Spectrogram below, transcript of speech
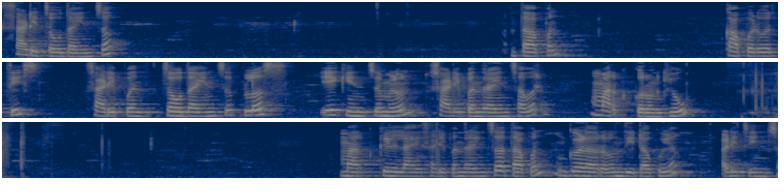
साडे चौदा इंच. आता आपण कापडवरती साडेपं चौदा इंच प्लस एक इंच मिळून साडेपंधरा इंचावर मार्क करून घेऊ. मार्क केलेला आहे साडेपंधरा इंच. आता आपण गळा रुंदी टाकूया अडीच इंच.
